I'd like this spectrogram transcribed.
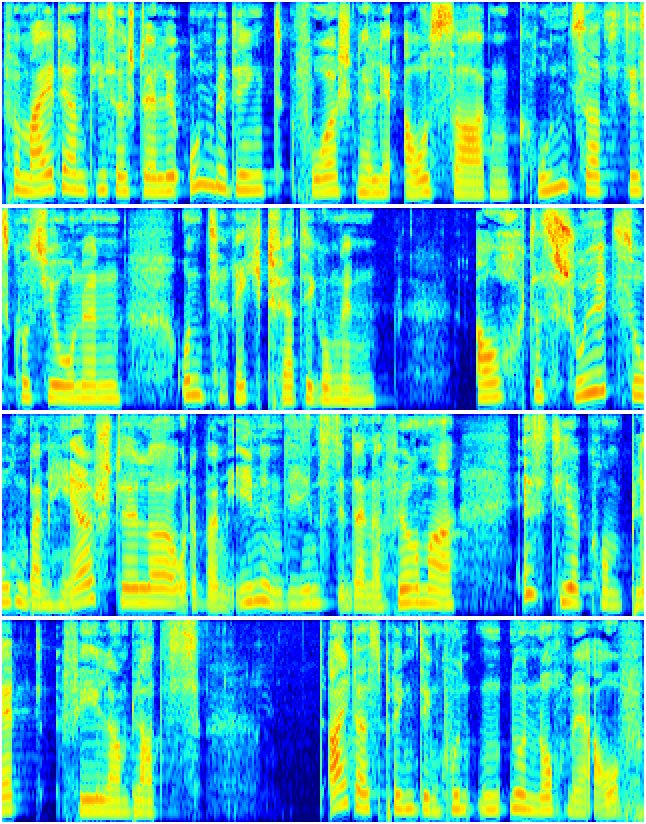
Vermeide an dieser Stelle unbedingt vorschnelle Aussagen, Grundsatzdiskussionen und Rechtfertigungen. Auch das Schuldsuchen beim Hersteller oder beim Innendienst in deiner Firma ist hier komplett fehl am Platz. All das bringt den Kunden nur noch mehr auf.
